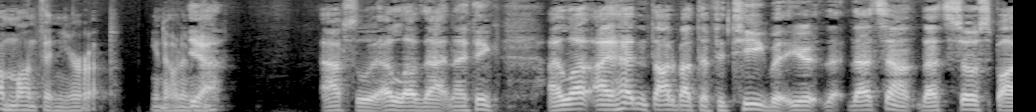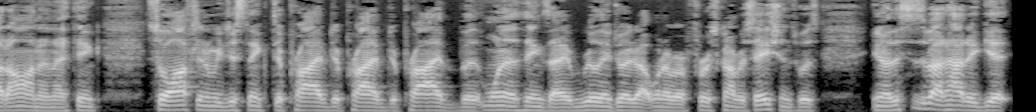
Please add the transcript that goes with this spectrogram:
a month in Europe. You know what I mean? Yeah. Absolutely. I love that. And I think I love, I hadn't thought about the fatigue, but you're, that, that sound, that's so spot on. And I think so often we just think deprive, deprive, deprive. But one of the things I really enjoyed about one of our first conversations was, you know, this is about how to get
